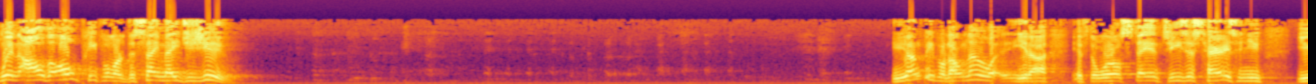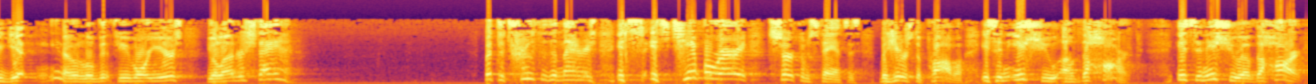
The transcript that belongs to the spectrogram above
when all the old people are the same age as you. Young people don't know what, you know, if the world stands, Jesus tarries and you, you get, you know, a little bit few more years, you'll understand. But the truth of the matter is, it's, it's temporary circumstances. But here's the problem. It's an issue of the heart. It's an issue of the heart.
